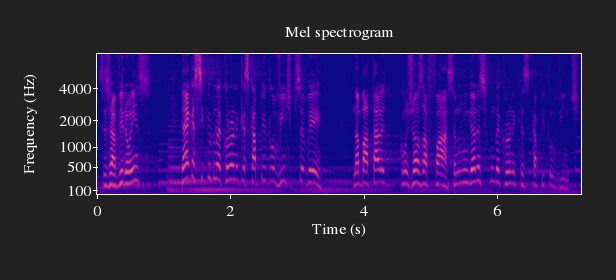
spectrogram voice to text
Vocês já viram isso? Pega 2 Crônicas capítulo 20 para você ver. Na batalha com Josafá, se eu não me engano é 2 Crônicas capítulo 20.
